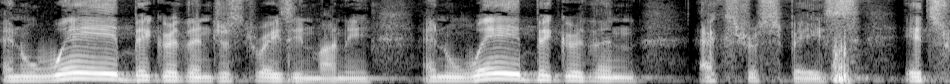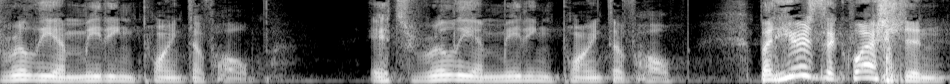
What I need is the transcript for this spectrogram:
and way bigger than just raising money and way bigger than extra space. It's really a meeting point of hope. It's really a meeting point of hope. But here's the question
